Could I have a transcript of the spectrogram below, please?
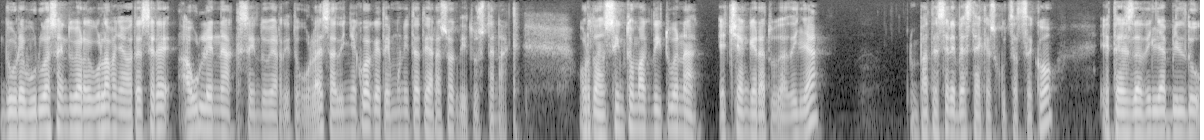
geure burua zaindu behar dugula, baina batez ere aulenak zaindu behar ditugula, ez adinekoak eta immunitate arazoak dituztenak. Orduan, sintomak dituena etxean geratu dadila, batez ere besteak eskutzatzeko, eta ez dadila bildu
